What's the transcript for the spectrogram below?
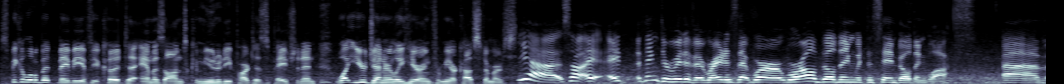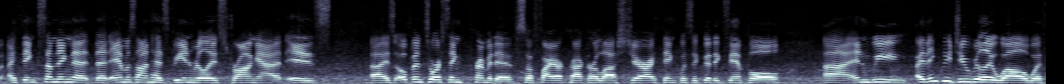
speak a little bit, maybe if you could, to Amazon's community participation and what you're generally hearing from your customers. Yeah, so I, I think the root of it, right, is that we're, we're all building with the same building blocks. Um, I think something that, that Amazon has been really strong at is, uh, is open sourcing primitive. So Firecracker last year I think was a good example. Uh, and we, I think we do really well with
